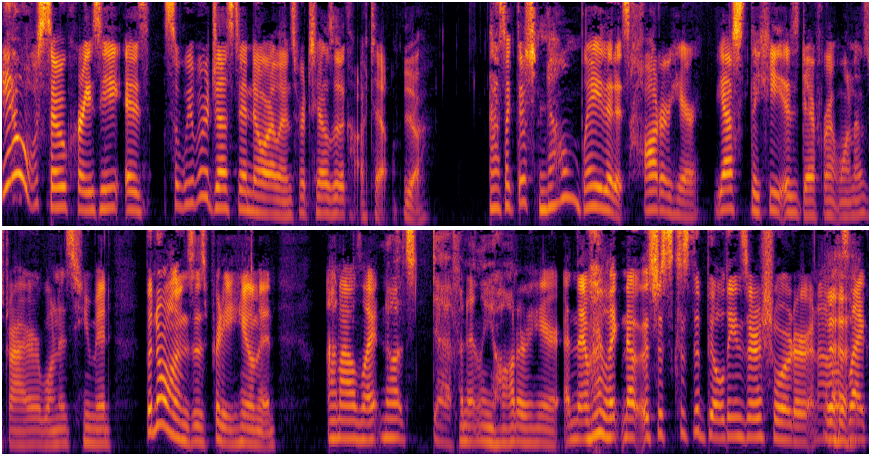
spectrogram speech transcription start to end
You know what was so crazy is so we were just in New Orleans for Tales of the Cocktail. Yeah. I was like, there's no way that it's hotter here. Yes, the heat is different. One is drier, one is humid, but New Orleans is pretty humid. And I was like, no, it's definitely hotter here. And then we're like, no, it's just because the buildings are shorter. And I was like,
